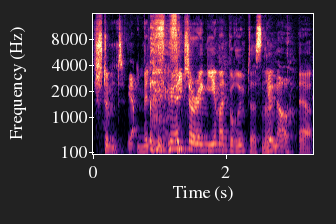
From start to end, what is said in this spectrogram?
Stimmt. Ja. Mit featuring jemand Berühmtes, ne? Genau. Ja.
